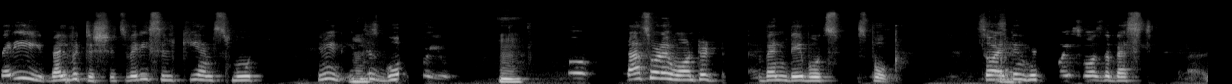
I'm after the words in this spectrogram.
very velvetish, it's very silky and smooth. You know, it, it Mm. just goes for you. Hmm. So that's what I wanted when they both spoke. So I think his voice was the best uh,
